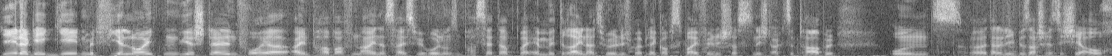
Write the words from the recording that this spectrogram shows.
Jeder gegen jeden mit vier Leuten. Wir stellen vorher ein paar Waffen ein. Das heißt, wir holen uns ein paar Setup. Bei MW3 natürlich. Bei Black Ops 2 finde ich das nicht akzeptabel. Und äh, da der liebe Sascha sich ja auch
